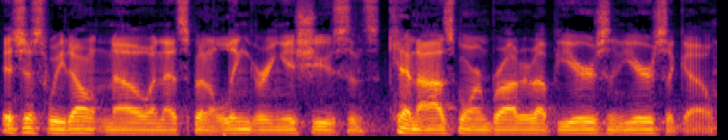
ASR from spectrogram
It's just we don't know, and that's been a lingering issue since Kent Osborne brought it up years and years ago.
